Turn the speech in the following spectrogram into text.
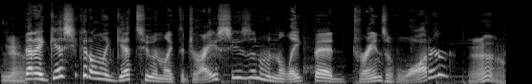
yeah. That I guess you could only get to in like the dry season when the lake bed drains of water. oh.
